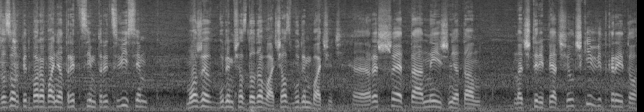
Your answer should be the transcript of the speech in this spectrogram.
зазор під барабаня 37-38. Може будемо зараз додавати, зараз будемо бачити. Е, Решета нижня там на 4-5 щелчків відкрито.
